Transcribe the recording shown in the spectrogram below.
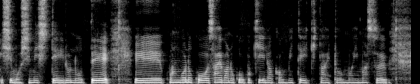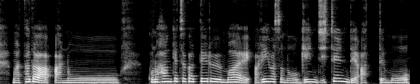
意思も示しているので、えー今後のこう裁判のこう動きなんかを見ていきたいと思います。まあ、ただ、あのーこの判決が出る前、あるいはその現時点であっても、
